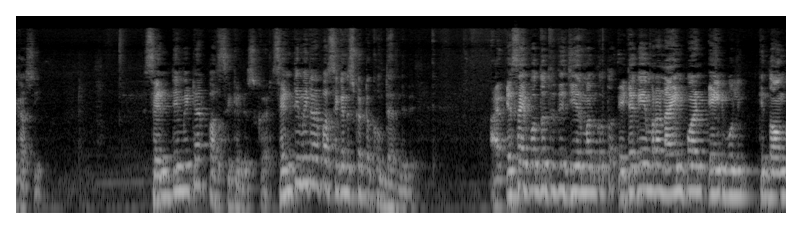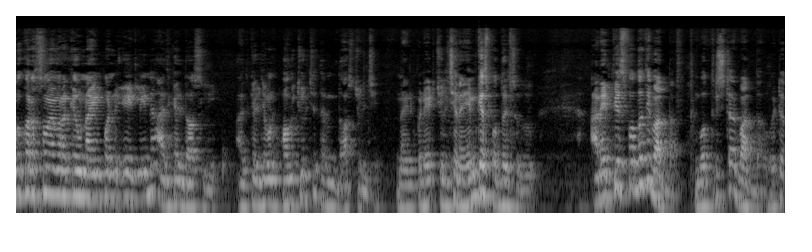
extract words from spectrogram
একাশি centimetre per second square. Centimetre per second স্কোয়ারটা খুব ধ্যান দেবে। আর এসআই পদ্ধতিতে জি এর মান কত? এটাকে আমরা নাইন পয়েন্ট এইট বলি। কিন্তু অঙ্ক করার সময় আমরা কেউ নাইন পয়েন্ট এইট নিই না আজকাল দশ নিই আজকাল যেমন ফগ চলছে তেমন দশ চলছে। নাইন পয়েন্ট এইট চলছে না এমকেস পদ্ধতি শুধু। আর এপিএস পদ্ধতি বাদ দাও। বত্রিশটার বাদ দাও ওইটা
